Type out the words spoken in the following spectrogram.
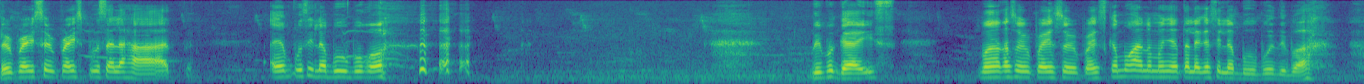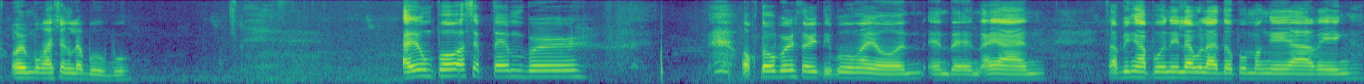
Surprise, surprise po sa lahat. Ayan po sila bubo ko. di ba guys? Mga ka-surprise, surprise. Kamukha naman niya talaga sila bubo, di ba? Or mukha siyang labubo. Ayun po, September October 30 po ngayon. And then, ayan. Sabi nga po nila, wala daw po mangyayaring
